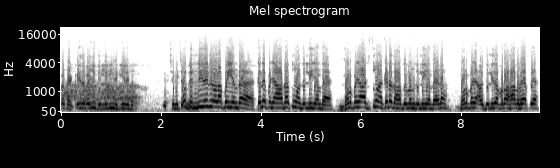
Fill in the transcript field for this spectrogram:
ਪਰ ਫੈਕਟਰੀਆਂ ਤਾਂ ਬਾਈ ਜੀ ਦਿੱਲੀ ਵੀ ਹੈਗੀਆਂ ਨੇ ਫਿਰ। ਉੱਥੇ ਵੀ ਉਹ ਦਿੱਲੀ ਦੇ ਵੀ ਰੌਲਾ ਪਈ ਜਾਂਦਾ ਹੈ। ਕਹਿੰਦੇ ਪੰਜਾਬ ਦਾ ਧੂਆਂ ਦਿੱਲੀ ਜਾਂਦਾ ਹੈ। ਹੁਣ ਪੰਜਾਬ 'ਚ ਧੂਆਂ ਕਿਹੜਾ ਦੱਸ ਦਿਓ ਮੈਨੂੰ ਦਿੱਲੀ ਜਾਂਦਾ ਜਿਹੜਾ। ਹੁਣ ਪੰਜਾਬ ਦਿੱਲੀ ਦਾ ਬੁਰਾ ਹਾਲ ਹੋਇਆ ਪਿਆ।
